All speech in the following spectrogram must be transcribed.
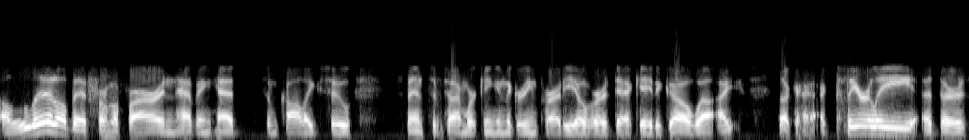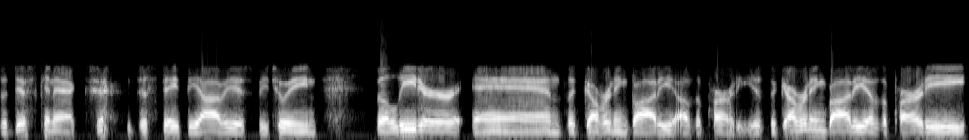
a little bit from afar and having had some colleagues who spent some time working in the Green Party over a decade ago. Well, I look, uh, clearly uh, there's a disconnect, to state the obvious, between the leader and the governing body of the party. Is the governing body of the party,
